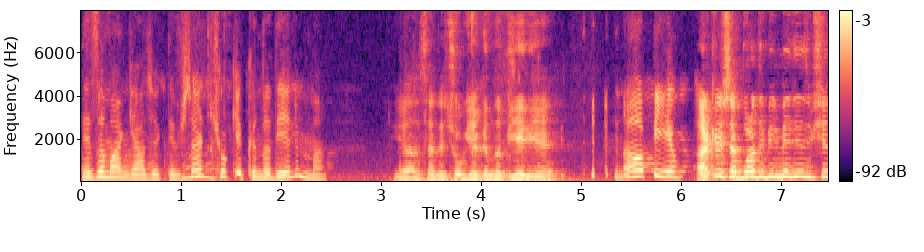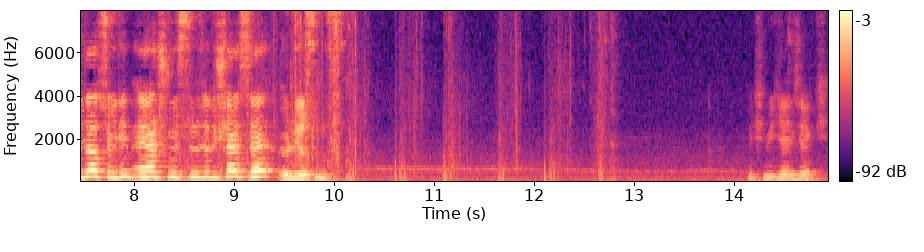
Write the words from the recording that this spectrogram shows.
Ne zaman gelecek demişler. Çok yakında diyelim mi? Ya sen de çok yakında diye diye. ne yapayım? Arkadaşlar bu arada bilmediğiniz bir şey daha söyleyeyim. Eğer şu üstünüze düşerse ölüyorsunuz. Şimdi gelecek.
